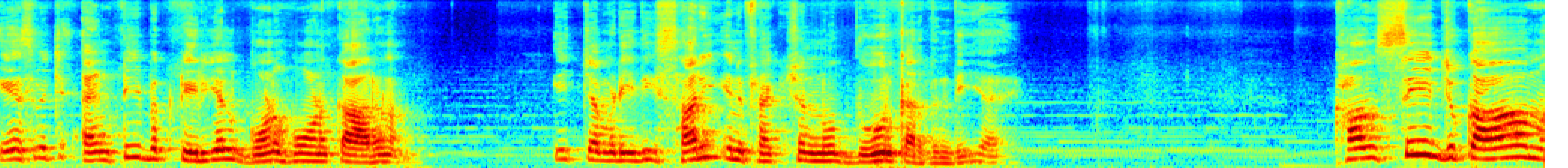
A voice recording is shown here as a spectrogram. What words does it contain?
ਇਸ ਵਿੱਚ ਐਂਟੀਬੈਕਟੀਰੀਅਲ ਗੁਣ ਹੋਣ ਕਾਰਨ ਇਹ ਚਮੜੀ ਦੀ ਸਾਰੀ ਇਨਫੈਕਸ਼ਨ ਨੂੰ ਦੂਰ ਕਰ ਦਿੰਦੀ ਹੈ। ਖਾਂਸੀ, ਜ਼ੁਕਾਮ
